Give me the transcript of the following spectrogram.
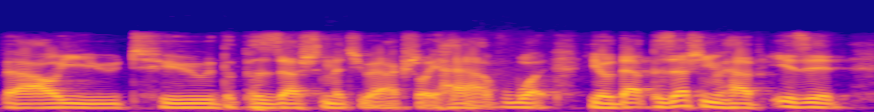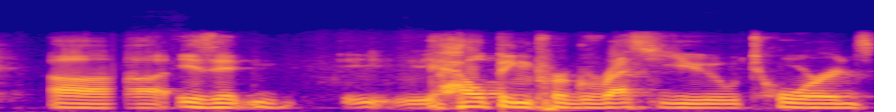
value to the possession that you actually have. What you know, that possession you have is it uh, is it helping progress you towards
